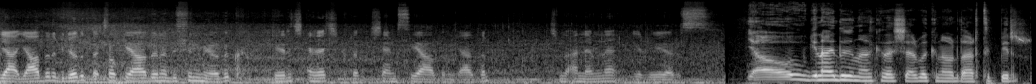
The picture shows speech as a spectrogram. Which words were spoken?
Ya yağdığını biliyorduk da çok yağdığını düşünmüyorduk. Geri ç- eve çıktım. Şemsiye aldım geldim. Şimdi annemle yürüyoruz. Ya günaydın arkadaşlar. Bakın orada artık bir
